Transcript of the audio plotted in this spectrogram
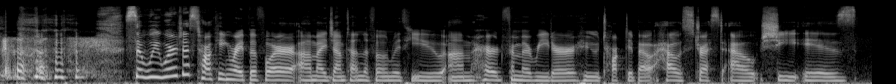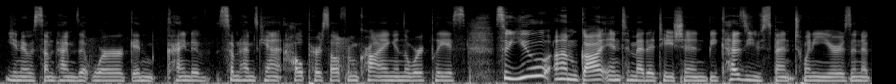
so, we were just talking right before um, I jumped on the phone with you. Um, heard from a reader who talked about how stressed out she is you know, sometimes at work and kind of sometimes can't help herself from crying in the workplace. So you um, got into meditation because you spent 20 years in a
